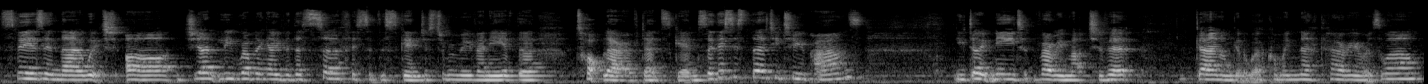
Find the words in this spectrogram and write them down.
spheres in there which are gently rubbing over the surface of the skin just to remove any of the top layer of dead skin. So this is 32 pounds. You don't need very much of it. Again, I'm gonna work on my neck area as well.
